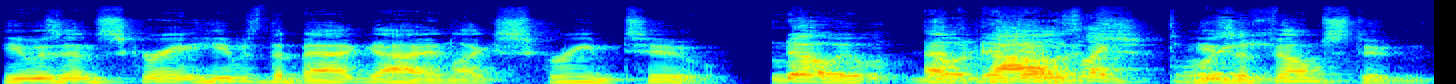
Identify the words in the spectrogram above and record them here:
He was in Scream. He was the bad guy in like Scream Two No, it, no, college. was like three. He's a film student.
